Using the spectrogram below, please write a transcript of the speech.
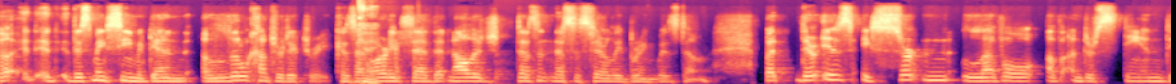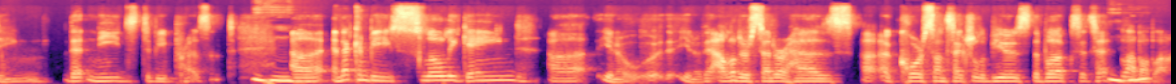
Well, it, it, this may seem again a little contradictory because I've already said that knowledge doesn't necessarily bring wisdom, but there is a certain level of understanding that needs to be present, Mhm. uh, and that can be slowly gained. Uh, you know, you know, the Allender Center has a, a course on sexual abuse, the books, etc. Blah blah blah.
